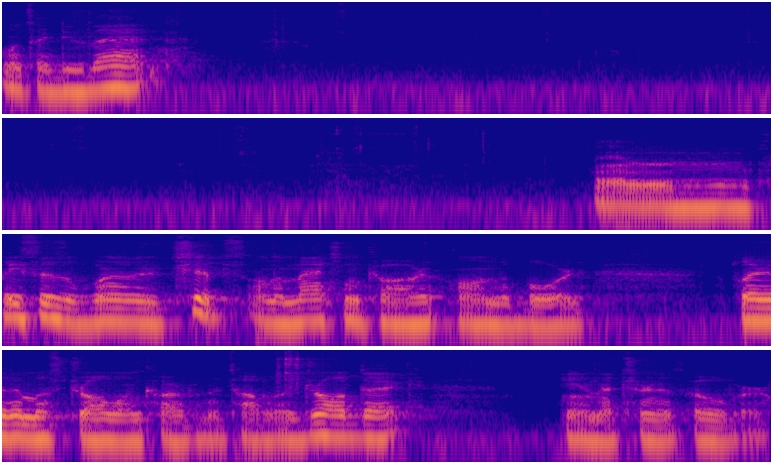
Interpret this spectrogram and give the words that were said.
Once I do that, then places one of their chips on the matching card on the board. The player then must draw one card from the top of the draw deck, and that turn is over.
